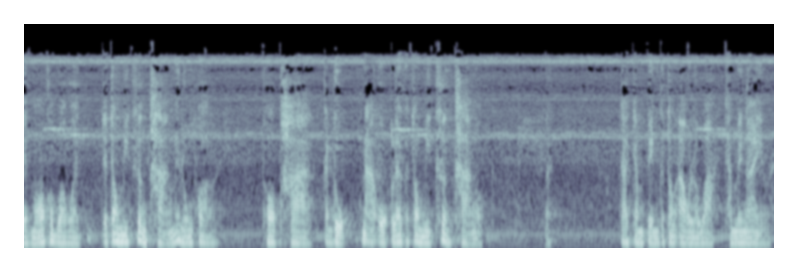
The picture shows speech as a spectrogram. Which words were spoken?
แต่หมอเขาบอกว่า จะต้องมีเครื่องทางนะหลวงพ่อ พอผ่ากระดูกหน้าอกแล้วก็ต้องมีเครื่องทางออก ถ้าจำเป็นก็ต้องเอาละวะทำยังไงวะ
